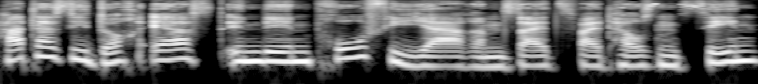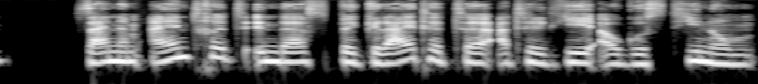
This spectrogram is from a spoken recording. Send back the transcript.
hat er sie doch erst in den Profijahren seit 2010, seinem Eintritt in das begleitete Atelier Augustinum,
